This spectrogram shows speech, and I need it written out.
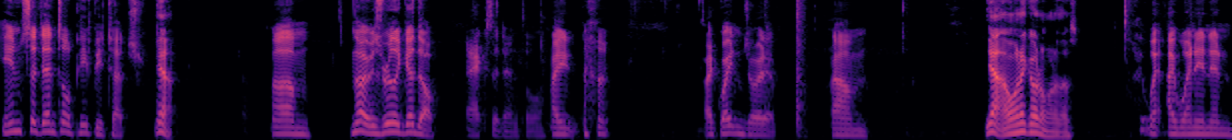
Incidental pee pee touch. Yeah. Um. No, it was really good though. Accidental. I I quite enjoyed it. Um. Yeah, I want to go to one of those. I went I went in and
